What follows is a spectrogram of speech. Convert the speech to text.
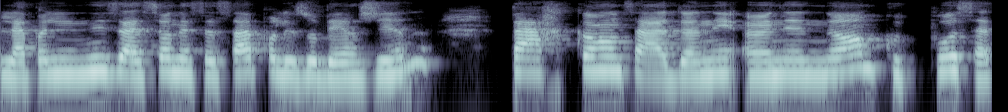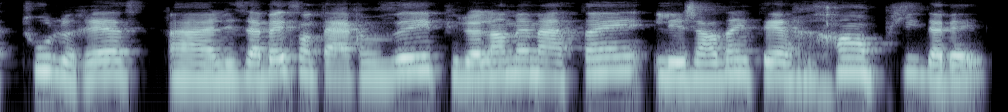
la, pollinisation nécessaire pour les aubergines. Par contre, ça a donné un énorme coup de pouce à tout le reste. Euh, les abeilles sont arrivées, puis le lendemain matin, les jardins étaient remplis d'abeilles,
